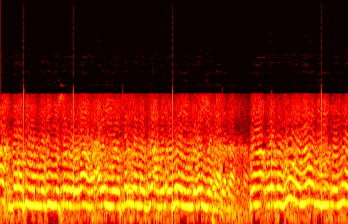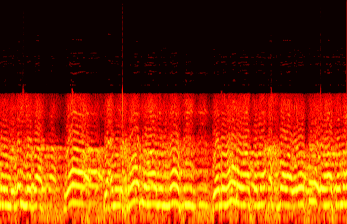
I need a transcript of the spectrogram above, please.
أخبر بها النبي صلى الله عليه وسلم ببعض الأمور المغيبة. وظهور هذه الأمور المغيبة ويعني إخراجها للناس وظهورها كما أخبر ووقوعها كما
